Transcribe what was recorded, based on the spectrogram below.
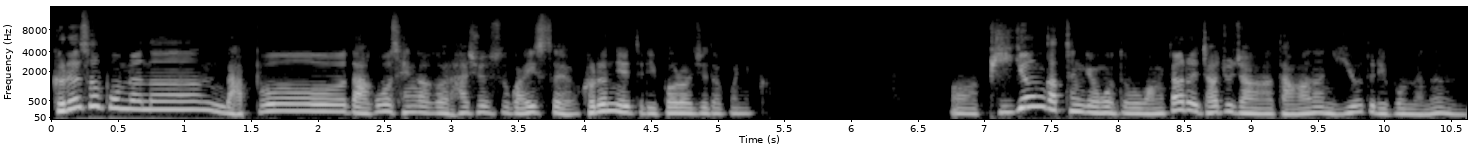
그래서 보면은 나쁘다고 생각을 하실 수가 있어요. 그런 일들이 벌어지다 보니까. 어, 비견 같은 경우도 왕따를 자주 당하는 이유들이 보면은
